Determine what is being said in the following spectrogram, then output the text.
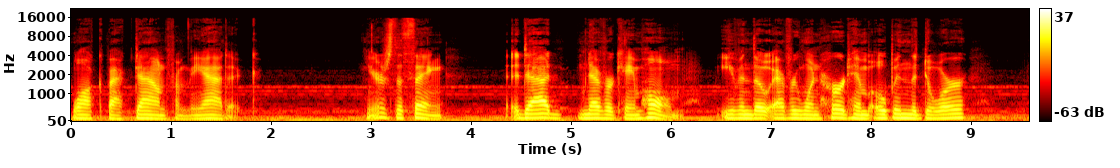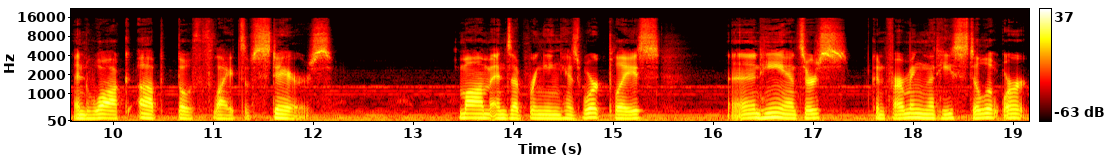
walk back down from the attic. Here's the thing Dad never came home, even though everyone heard him open the door and walk up both flights of stairs. Mom ends up ringing his workplace, and he answers, confirming that he's still at work.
